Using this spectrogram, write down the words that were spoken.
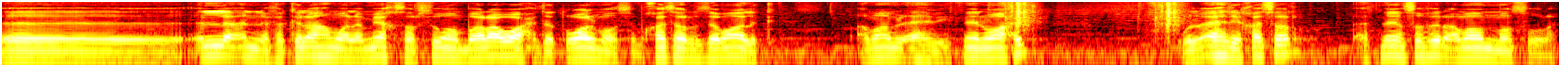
آه، إلا أن فكلاهما لم يخسر سوى مباراة واحدة طوال الموسم. خسر الزمالك أمام الأهلي 2-1 والأهلي خسر 2-0 أمام المنصورة.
